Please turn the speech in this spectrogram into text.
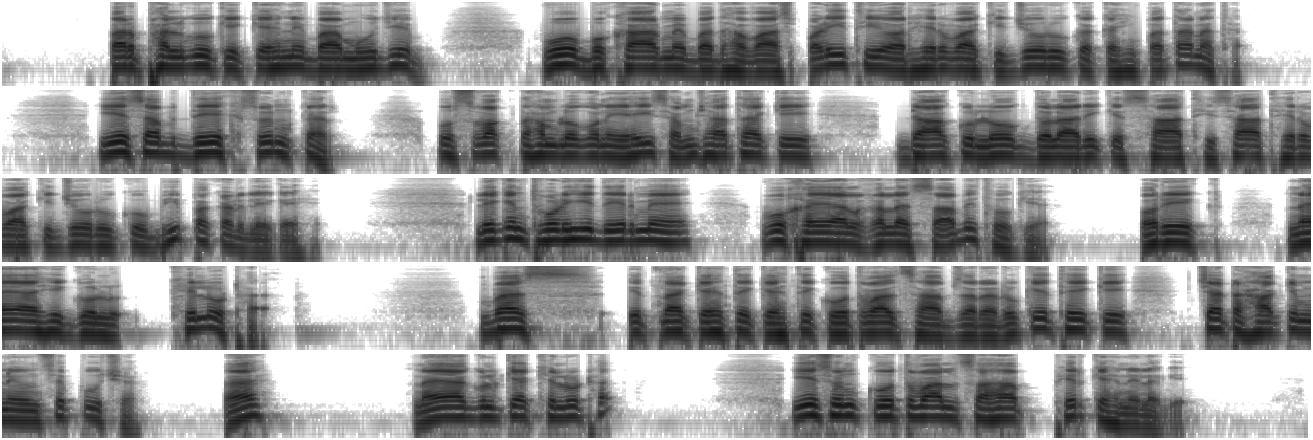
पर फलगू के कहने बामूजिब वो बुखार में बदहवास पड़ी थी और हिरवा की जोरू का कहीं पता न था। ये सब देख सुनकर उस वक्त हम लोगों ने यही समझा था कि डाकू लोग दुलारी के साथ ही साथ हिरवा की जोरू को भी पकड़ ले गए लेकिन थोड़ी ही देर में वो ख्याल गलत साबित हो गया और एक नया ही गुल खिल उठा। बस इतना कहते कहते कोतवाल साहब जरा रुके थे कि चट हाकिम ने उनसे पूछा है नया गुल क्या खिल उठा? ये सुन कोतवाल साहब फिर कहने लगे।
